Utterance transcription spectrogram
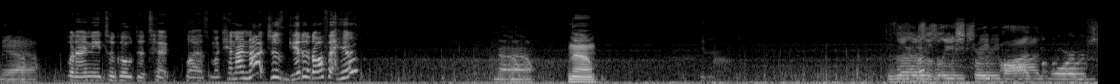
Yeah. but I need to go detect plasma. Can I not just get it off of him? No. No. Because there's at least three plasma orbs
